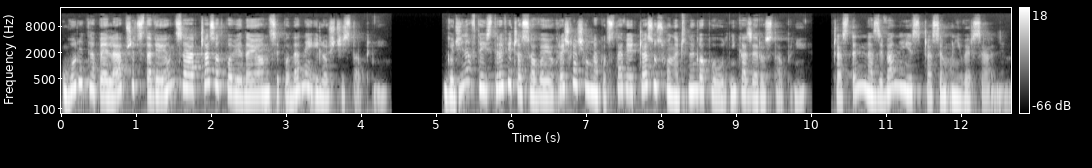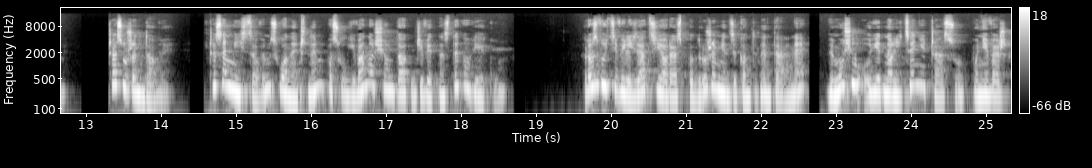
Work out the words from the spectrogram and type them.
U góry tabela przedstawiająca czas odpowiadający podanej ilości stopni. Godzina w tej strefie czasowej określa się na podstawie czasu słonecznego południka 0 stopni. Czas ten nazywany jest czasem uniwersalnym. Czas urzędowy. Czasem miejscowym słonecznym posługiwano się do XIX wieku. Rozwój cywilizacji oraz podróże międzykontynentalne wymusił ujednolicenie czasu, ponieważ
